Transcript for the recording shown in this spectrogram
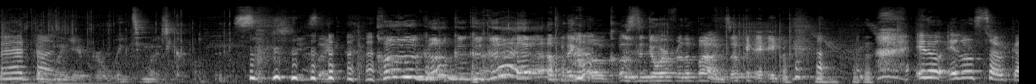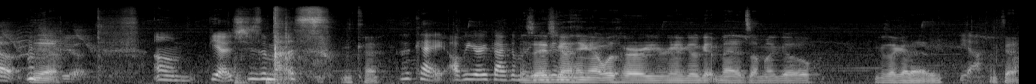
I had fun. Definitely gave her way too much comments. She's like, go, go, go, go, go. I'm like, oh, close the door for the bugs. Okay. It'll it'll soak up. Yeah. Yeah. Um, yeah, she's a mess. Okay. Okay, I'll be right back. I'm gonna Isaiah's gonna hang out with her. You're gonna go get meds. I'm gonna go because I got Abby. Yeah. Okay.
